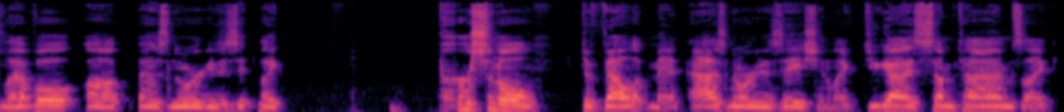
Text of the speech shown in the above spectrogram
level up as an organization? Like personal development as an organization? Like, do you guys sometimes like,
